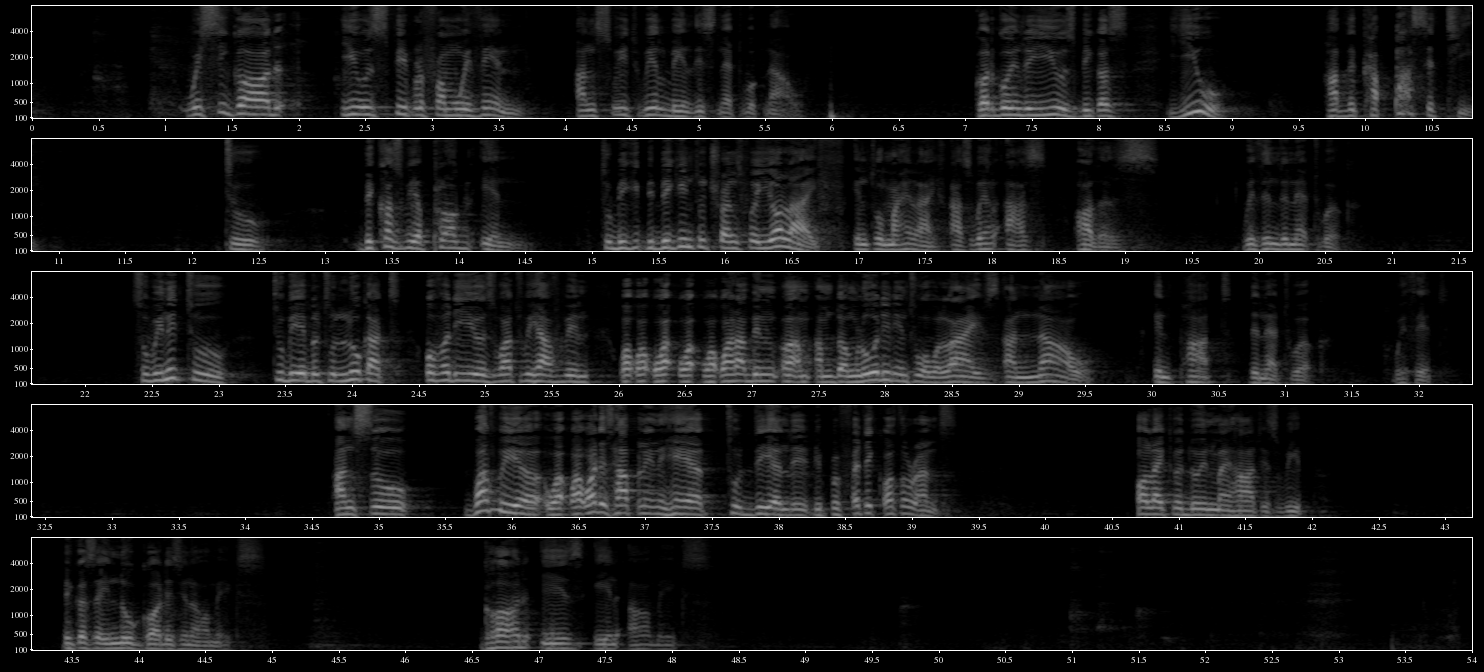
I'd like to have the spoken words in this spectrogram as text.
we see God use people from within. And so it will be in this network now. God going to use because you have the capacity to, because we are plugged in, to be, begin to transfer your life into my life as well as others within the network. So we need to, to be able to look at over the years what we have been, what, what, what, what have been um, um, downloaded into our lives and now impart the network with it. And so what, we are, what, is happening here today and the, the prophetic utterance, all I could do in my heart is weep because I know God is in our mix. God is in our mix.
